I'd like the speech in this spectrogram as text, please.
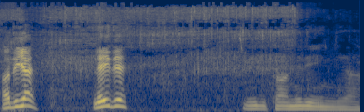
Hadi gel. Lady. Lady ta nereye indi ya?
